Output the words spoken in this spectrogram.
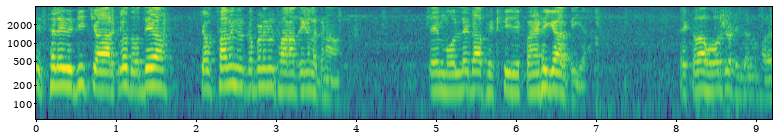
ਇੱਥਲੇ ਵੀਰ ਜੀ 4 ਕਿਲੋ ਦੁੱਧ ਆ। ਚੌਥਾ ਮਹੀਨੇ ਗੱਬਣ ਨੂੰ 18 ਤਰੀਕ ਲੱਗਣਾ। ਤੇ ਮੁੱਲ ਦਾ ਫਿਕਸ ਹੀ ਜੇ 65000 ਰੁਪਈਆ। ਇੱਕ ਆ ਹੋਰ ਝੋਟੀ ਤੁਹਾਨੂੰ ਫੜ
